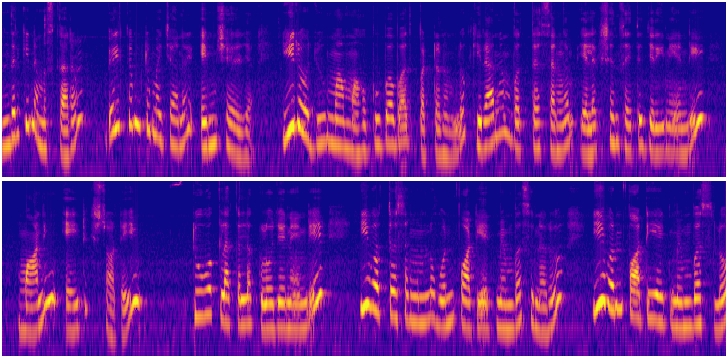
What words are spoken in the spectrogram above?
అందరికీ నమస్కారం. Welcome to my channel M Shailaja. ఈరోజు మా మహబూబాబాద్ పట్టణంలో కిరాణం వత్త సంఘం ఎలక్షన్స్ అయితే జరిగినాయండి. మార్నింగ్ ఎయిట్కి స్టార్ట్ అయ్యి టూ ఓ క్లాక్ కల్లా క్లోజ్ అయినాయండి. ఈ వర్త సంఘంలో వన్ ఫార్టీ ఎయిట్ మెంబర్స్ ఉన్నారు. ఈ వన్ ఫార్టీ ఎయిట్ మెంబర్స్లో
